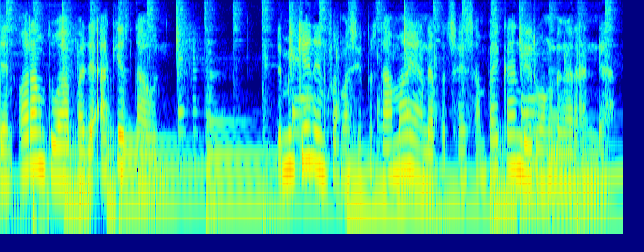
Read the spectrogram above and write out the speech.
dan orang tua pada akhir tahun. Demikian informasi pertama yang dapat saya sampaikan di ruang dengar Anda.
